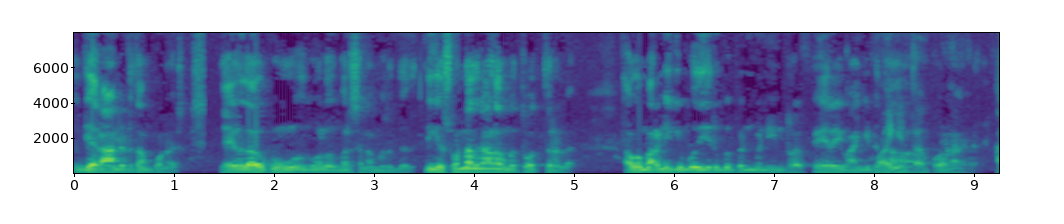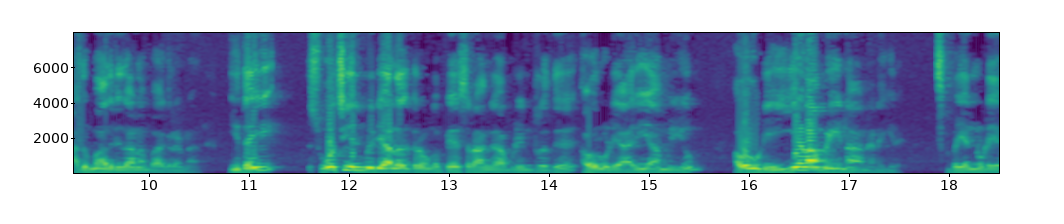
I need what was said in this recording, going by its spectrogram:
எம்ஜிஆர் ஆண்டுட்டு தான் போனார். ஜெயலலிதாவுக்கும் போல விமர்சனம் இருந்தது. நீங்கள் சொன்னதுனால அவங்க தோத்துறலை. அவங்க மரணிக்கும் போது இரும்பு பெண்மணின்ற பெயரை வாங்கிட்டு வாங்கிட்டு தான் போனாங்க. அது மாதிரி தான் நான் பார்க்குறேன் நான். இதை சோசியல் மீடியாவில் இருக்கிறவங்க பேசுகிறாங்க அப்படின்றது அவருடைய அறியாமையும் அவருடைய இயலாமையும் நான் நினைக்கிறேன். இப்போ என்னுடைய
